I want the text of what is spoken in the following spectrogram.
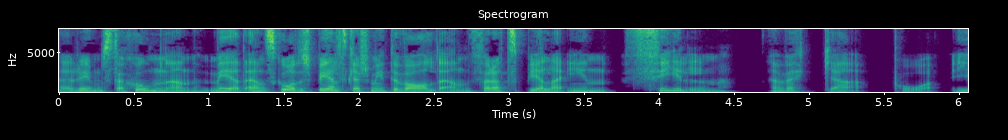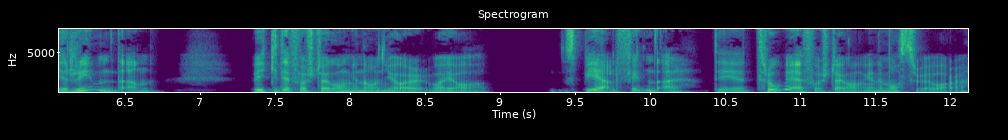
rymdstationen med en skådespelerska som inte är vald än, för att spela in film en vecka på, i rymden. Vilket är första gången någon gör vad jag spelfilm där. Det tror jag är första gången, det måste det vara.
